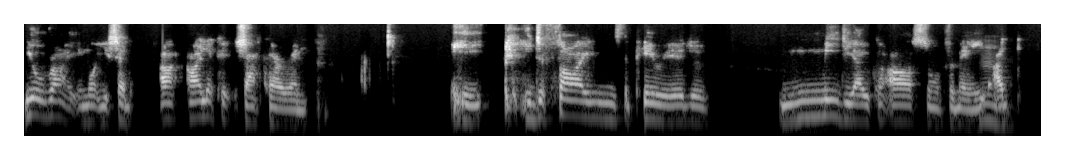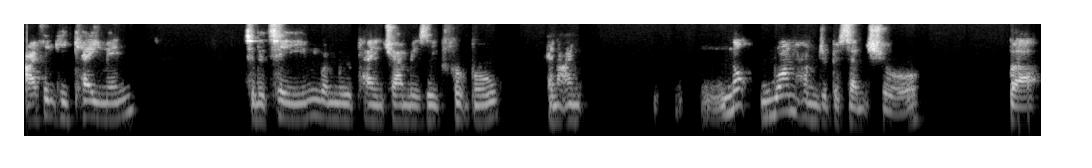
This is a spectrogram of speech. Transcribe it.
you're right in what you said. I, I look at Xhaka and he he defines the period of mediocre Arsenal for me. Mm. I I think he came in to the team when we were playing Champions League football, and I'm not one hundred percent sure, but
